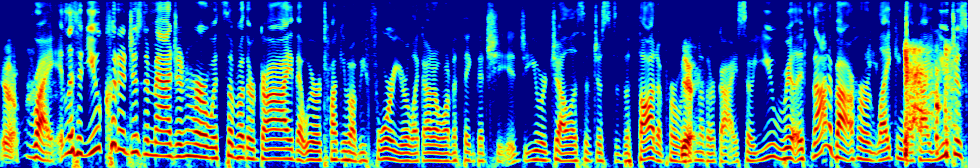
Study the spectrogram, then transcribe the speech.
You know? Right. Listen, you couldn't just imagine her with some other guy that we were talking about before. You're like, I don't want to think that she. You were jealous of just the thought of her with Yeah. another guy. So you really, it's not about her liking that guy. You just,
